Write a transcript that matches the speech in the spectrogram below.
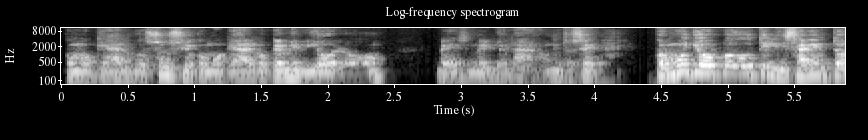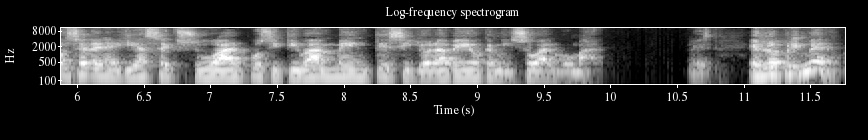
como que es algo sucio, como que es algo que me violó, ¿ves? Me violaron. Entonces, ¿cómo yo puedo utilizar entonces la energía sexual positivamente si yo la veo que me hizo algo mal? ¿Ves? Es lo primero.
